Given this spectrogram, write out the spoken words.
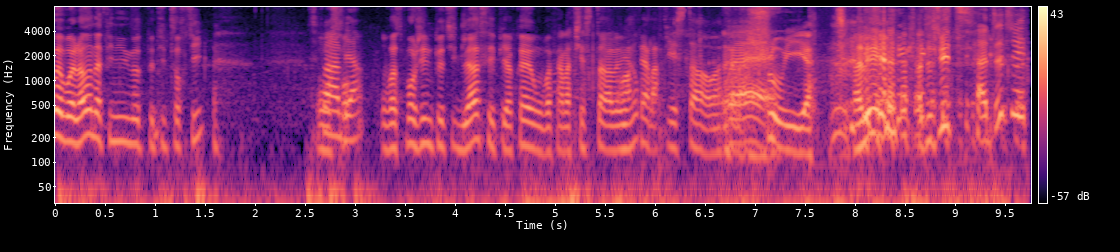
Bon ben voilà, on a fini notre petite sortie. On pas bien. On va se manger une petite glace et puis après on va faire la fiesta à la On va maison. faire la fiesta, on va Ouais. faire la chouille. Allez, à tout de suite À tout de suite.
